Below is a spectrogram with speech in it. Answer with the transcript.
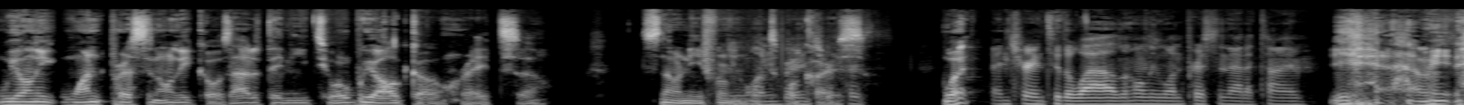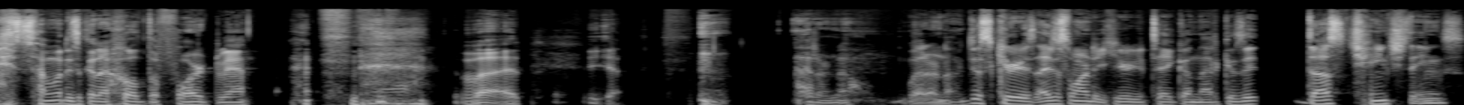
We only one person only goes out if they need to, or we all go, right? So, it's no need for Only multiple cars. per- What? venture into the wild, only one person at a time. Yeah, I mean, somebody's gonna hold the fort, man. Yeah. but yeah, I don't know. I don't know. Just curious. I just wanted to hear your take on that because it does change things.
